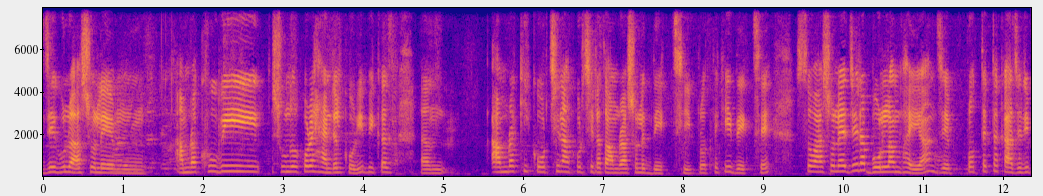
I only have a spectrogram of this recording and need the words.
যেগুলো আসলে আমরা খুবই সুন্দর করে হ্যান্ডেল করি বিকজ আমরা কি করছি, না করছি, এটা তো আমরা আসলে দেখছি, প্রত্যেকেই দেখছে। সো আসলে যেটা বললাম ভাইয়া, যে প্রত্যেকটা কাজেরই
